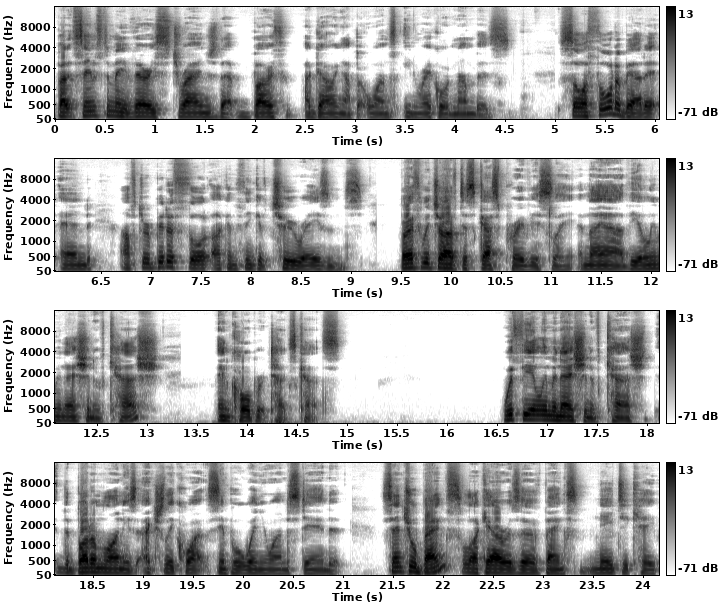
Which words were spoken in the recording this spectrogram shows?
But it seems to me very strange that both are going up at once in record numbers. So I thought about it and after a bit of thought, I can think of two reasons, both which I've discussed previously, and they are the elimination of cash and corporate tax cuts. With the elimination of cash, the bottom line is actually quite simple when you understand it. Central banks, like our reserve banks, need to keep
